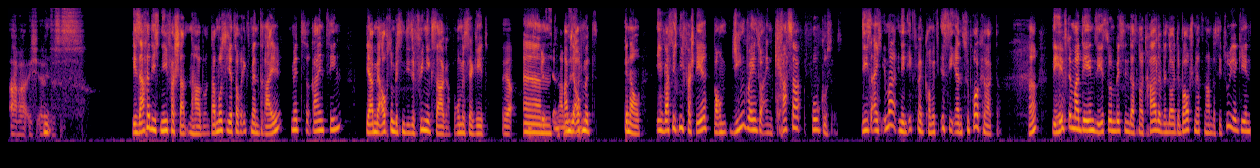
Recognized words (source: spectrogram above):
Aber ich, äh, Hm. das ist. Die Sache, die ich nie verstanden habe, und da muss ich jetzt auch X-Men 3 mit reinziehen. Die haben ja auch so ein bisschen diese Phoenix-Saga, worum es ja geht. Ja. Ähm, bisschen haben, haben sie sie auch schon. mit. Genau. Ich, was ich nicht verstehe, warum Jean Grey so ein krasser Fokus ist. Sie ist eigentlich immer in den X-Men-Comics, ist sie eher ein Support-Charakter. Ne? Sie hilft immer denen, sie ist so ein bisschen das Neutrale, wenn Leute Bauchschmerzen haben, dass sie zu ihr gehen.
